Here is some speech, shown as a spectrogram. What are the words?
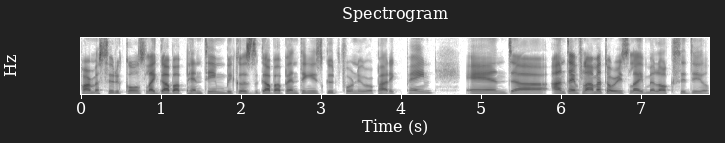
pharmaceuticals like gabapentin because gabapentin is good for neuropathic pain and uh, anti-inflammatories like meloxicam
